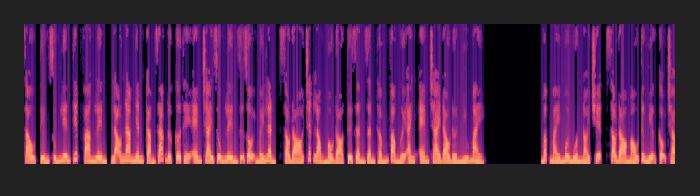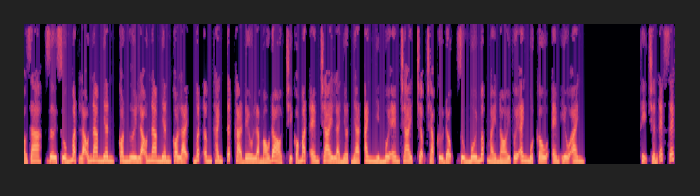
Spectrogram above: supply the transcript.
sau tiếng súng liên tiếp vang lên, lão nam nhân cảm giác được cơ thể em trai rung lên dữ dội mấy lần, sau đó chất lỏng màu đỏ tươi dần dần thấm vào người anh, em trai đau đớn nhíu mày mấp máy môi muốn nói chuyện, sau đó máu từ miệng cậu trào ra, rơi xuống mặt lão nam nhân, con người lão nam nhân co lại, mất âm thanh, tất cả đều là máu đỏ, chỉ có mặt em trai là nhợt nhạt, anh nhìn môi em trai, chậm chạp cử động, dùng môi mấp máy nói với anh một câu, em yêu anh thị trấn Essex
